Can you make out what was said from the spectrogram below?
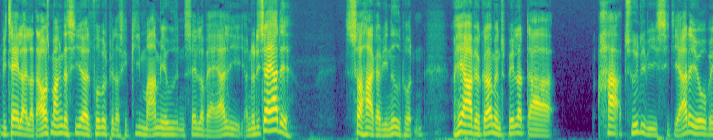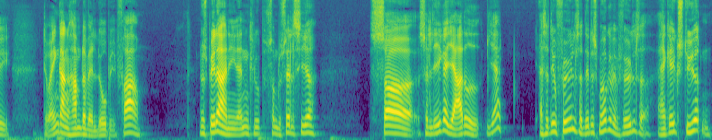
vi taler, eller der er også mange, der siger, at fodboldspillere skal give meget mere ud end selv og være ærlige. Og når de så er det, så hakker vi ned på den. Og her har vi at gøre med en spiller, der har tydeligvis sit hjerte i OB. Det var ikke engang ham, der valgte OB fra. Nu spiller han i en anden klub, som du selv siger. Så, så ligger hjertet, ja, altså det er jo følelser, det er det smukke ved følelser. Han kan ikke styre den.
